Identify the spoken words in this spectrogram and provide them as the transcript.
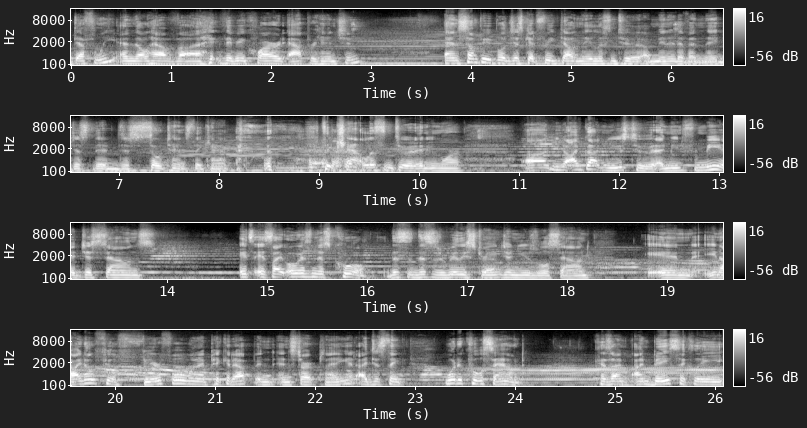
definitely, and they'll have uh, the required apprehension. And some people just get freaked out and they listen to a minute of it and they just they're just so tense they can't they can't listen to it anymore. Uh, you know, I've gotten used to it. I mean, for me, it just sounds. It's, it's like, oh, isn't this cool? This is this is a really strange, unusual sound, and you know, I don't feel fearful when I pick it up and, and start playing it. I just think, what a cool sound, because I'm I'm basically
